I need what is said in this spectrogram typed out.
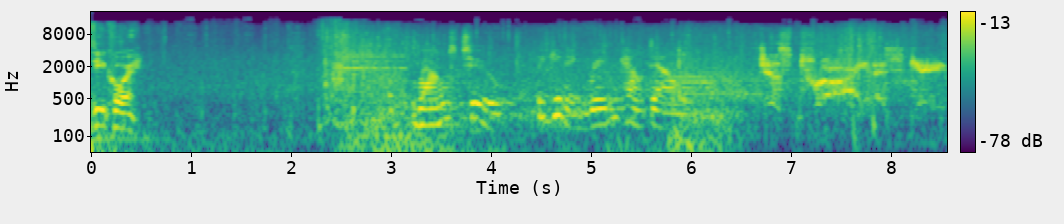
Decoy. Round two. Beginning ring countdown. Just try and escape.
